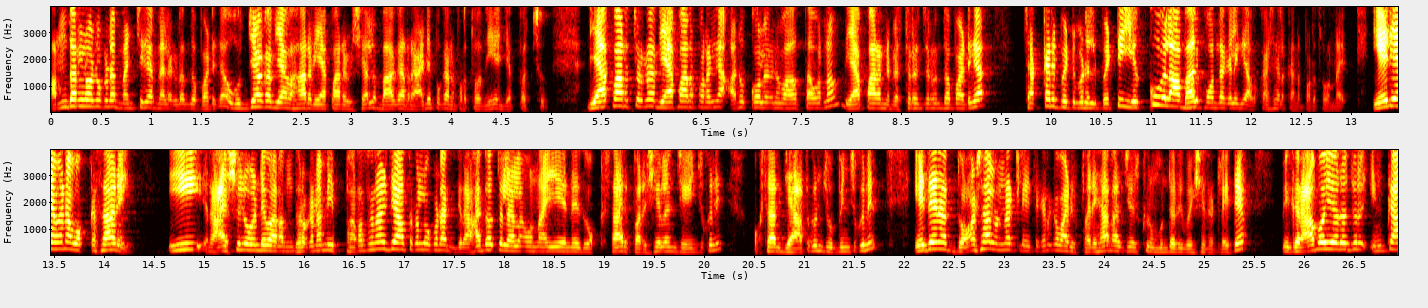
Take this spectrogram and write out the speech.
అందరిలోనూ కూడా మంచిగా మెలగడంతో పాటుగా ఉద్యోగ వ్యవహార వ్యాపార విషయాలు బాగా రాడిపు కనపడుతోంది అని చెప్పొచ్చు. వ్యాపారస్తులు కూడా వ్యాపారపరంగా అనుకూలమైన వాతావరణం వ్యాపారాన్ని విస్తరించడంతో పాటుగా చక్కని పెట్టుబడులు పెట్టి ఎక్కువ లాభాలు పొందగలిగే అవకాశాలు కనపడుతున్నాయి. ఏదేమైనా ఒక్కసారి ఈ రాశిలో ఉండే వారందరూ కూడా మీ పర్సనల్ జాతకంలో కూడా గ్రహగతులు ఎలా ఉన్నాయి అనేది ఒకసారి పరిశీలన చేయించుకుని ఒకసారి జాతకం చూపించుకుని ఏదైనా దోషాలు ఉన్నట్లయితే కనుక వాటికి పరిహారాలు చేసుకుని ముందడుగు వేసినట్లయితే మీకు రాబోయే రోజులు ఇంకా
